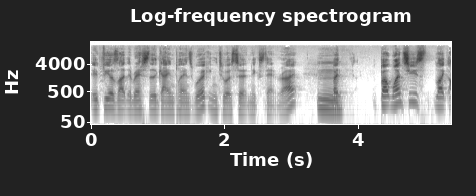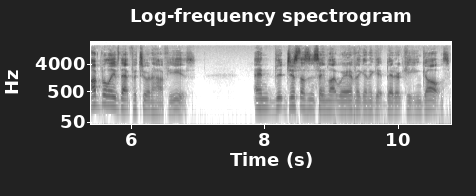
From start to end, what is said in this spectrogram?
It feels like the rest of the game plan's working to a certain extent, right? But but once you like, I've believed that for two and a half years, and it just doesn't seem like we're ever going to get better at kicking goals.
